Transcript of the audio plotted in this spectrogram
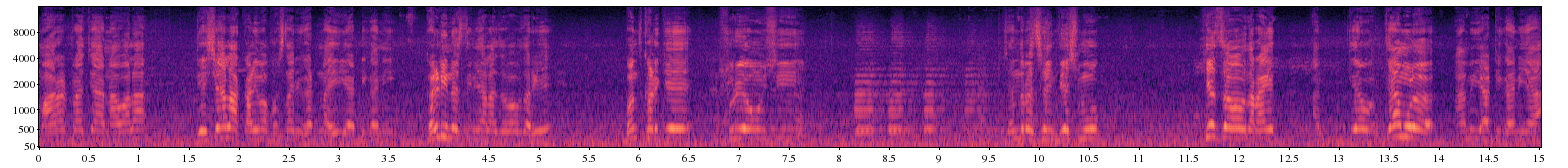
महाराष्ट्राच्या नावाला देशाला काळीमा फसणारी घटना ही या ठिकाणी घडली नसती याला जबाबदारी आहे. बंद खडके सूर्यवंशी चंद्रसेन देशमुख हेच जबाबदार आहेत. आणि त्या त्यामुळं आम्ही या ठिकाणी या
